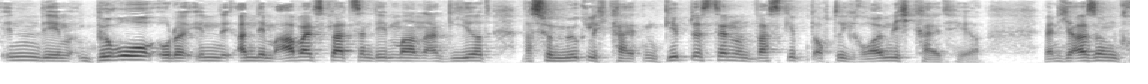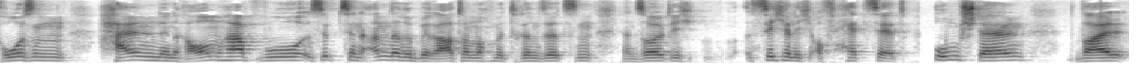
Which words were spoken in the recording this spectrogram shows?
in dem Büro oder in, an dem Arbeitsplatz, an dem man agiert, was für Möglichkeiten gibt es denn und was gibt auch die Räumlichkeit her. Wenn ich also einen großen hallenden Raum habe, wo 17 andere Berater noch mit drin sitzen, dann sollte ich sicherlich auf Headset umstellen, weil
